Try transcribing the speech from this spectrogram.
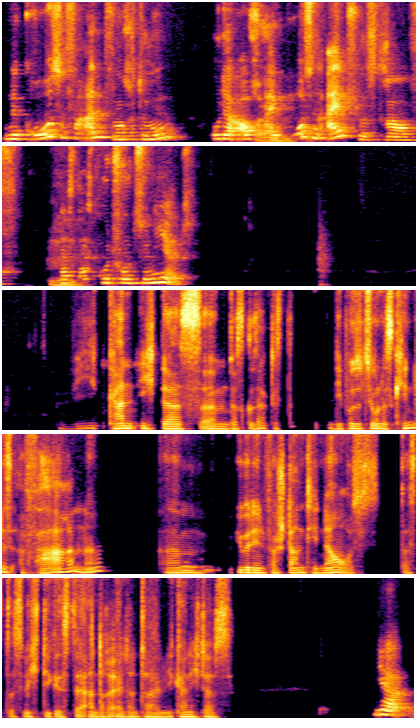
eine große Verantwortung oder auch einen großen Einfluss drauf, dass mhm. das gut funktioniert. Wie kann ich das, ähm, das gesagt hast, die Position des Kindes erfahren, ne? ähm, mhm. über den Verstand hinaus, dass das Wichtige ist, der andere Elternteil. Wie kann ich das? Ja,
